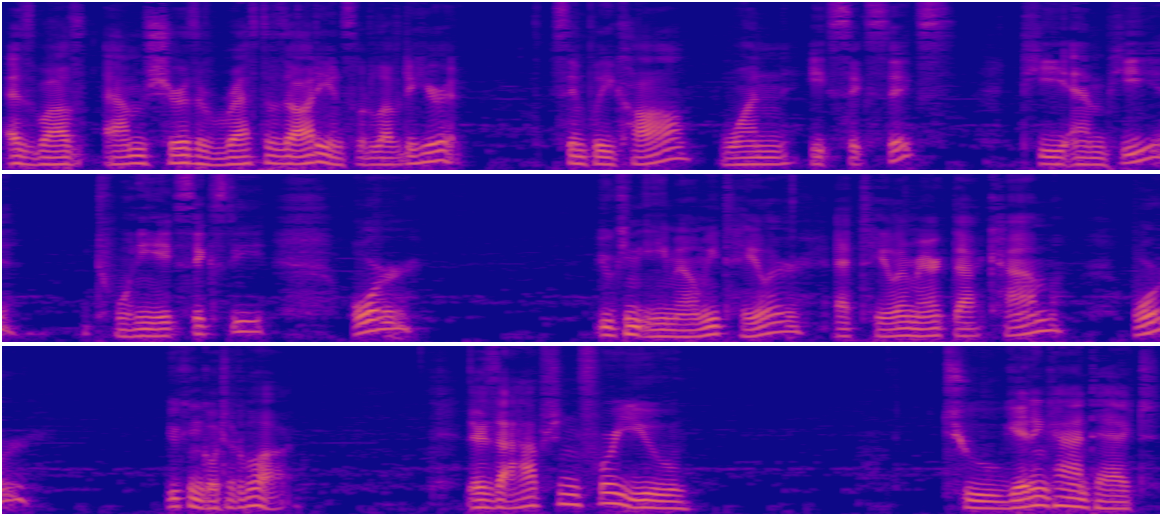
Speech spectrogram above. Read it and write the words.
as well as I'm sure the rest of the audience would love to hear it. Simply call 1 866 TMP 2860, or you can email me, Taylor at taylormerrick.com, or you can go to the blog. There's the option for you to get in contact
